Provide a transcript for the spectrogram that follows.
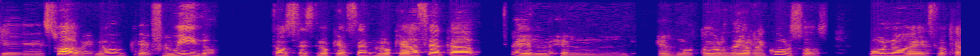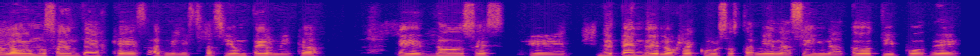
eh, suave, ¿no? Que fluido. Entonces, lo que hace, lo que hace acá el, motor de recursos, uno es lo que hablábamos antes, que es administración térmica. Eh, dos es, depende de los recursos, también asigna todo tipo de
